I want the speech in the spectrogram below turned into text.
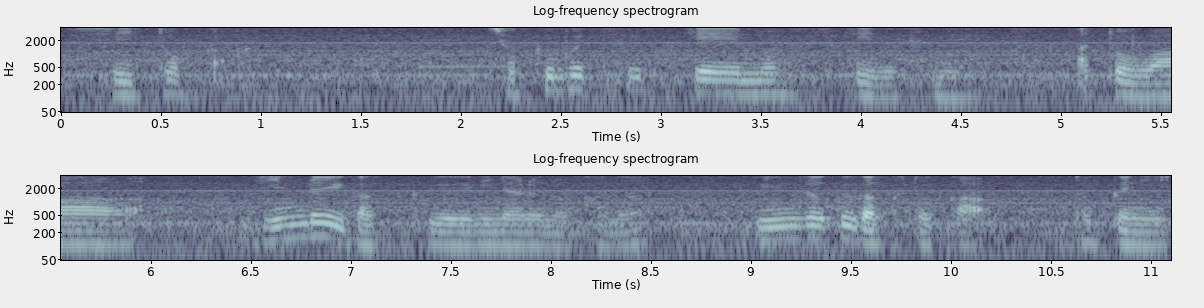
詩とか。植物系も好きですね。あとは人類学になるのかな。民族学とか特に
